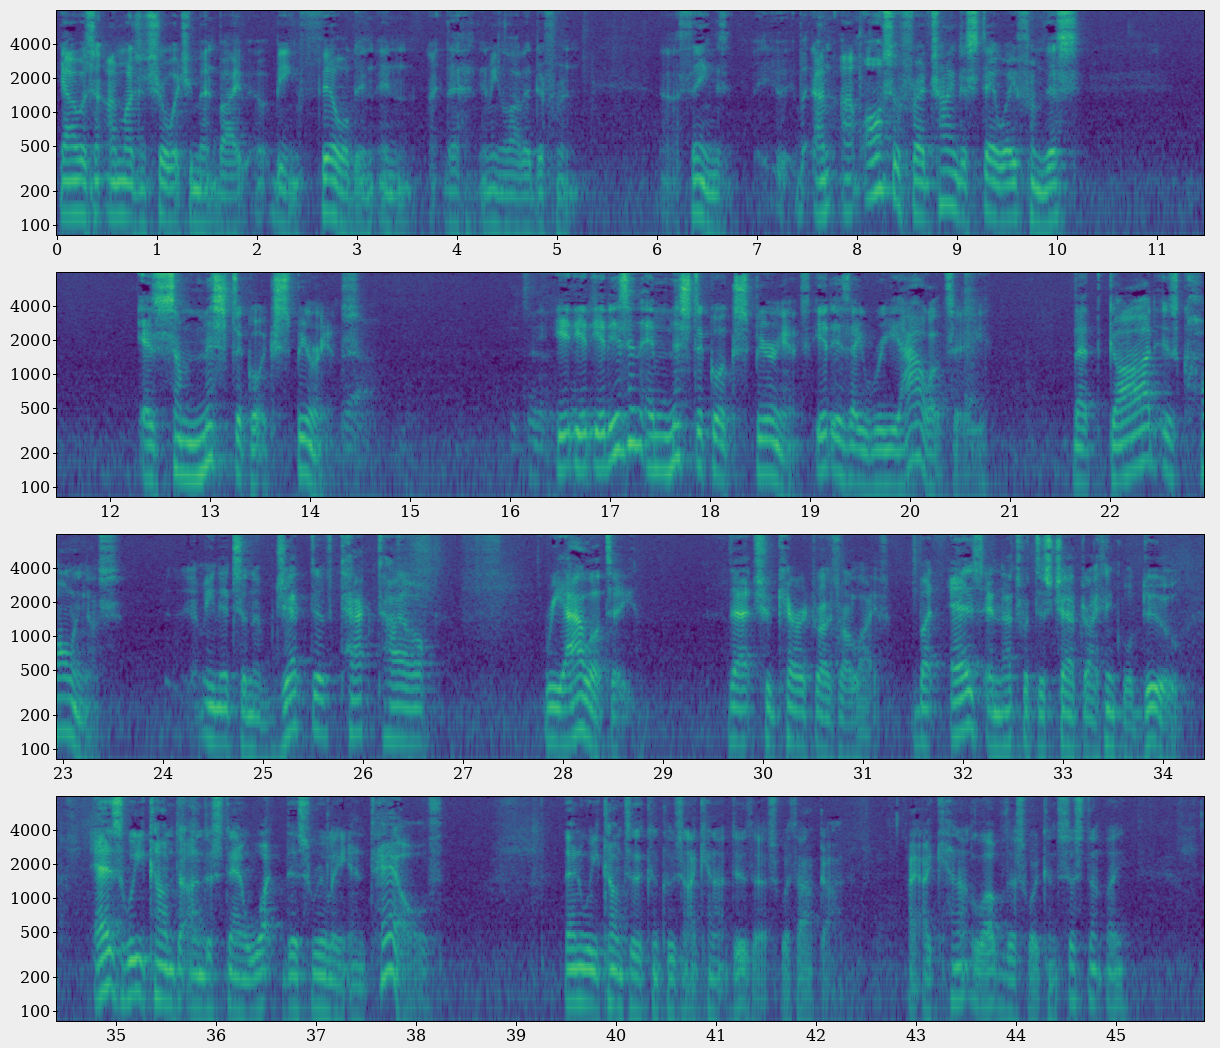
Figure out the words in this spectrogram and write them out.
Yeah, I wasn't. I wasn't sure what you meant by uh, being filled, and, and that can mean a lot of different uh, things. But I'm, I'm also, Fred, trying to stay away from this as some mystical experience. Yeah. A- It, it, it isn't a mystical experience. It is a reality that God is calling us. I mean, it's an objective, tactile reality that should characterize our life. But as, and that's what this chapter I think will do, as we come to understand what this really entails, then we come to the conclusion I cannot do this without God. I, I cannot love this way consistently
